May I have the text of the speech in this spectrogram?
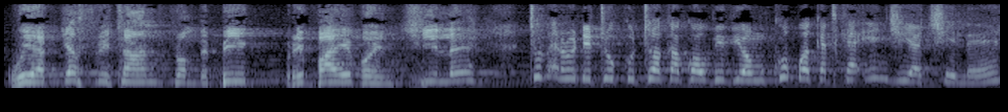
We had just returned from the big revival in Chile, tumerudi tu kutoka kwa uvivyo mkubwa katika nchi ya chile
